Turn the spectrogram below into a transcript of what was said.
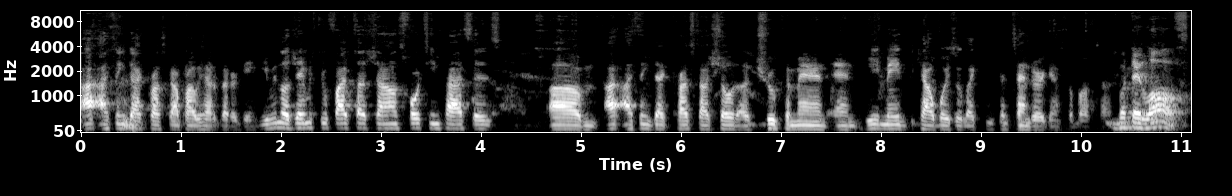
I, I think Dak Prescott probably had a better game, even though Jameis threw five touchdowns, fourteen passes. Um, I, I think that Prescott showed a true command, and he made the Cowboys look like a contender against the Bucs. But they lost.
